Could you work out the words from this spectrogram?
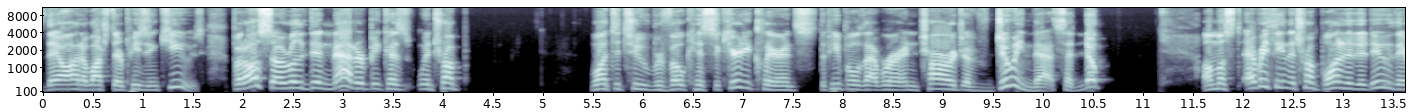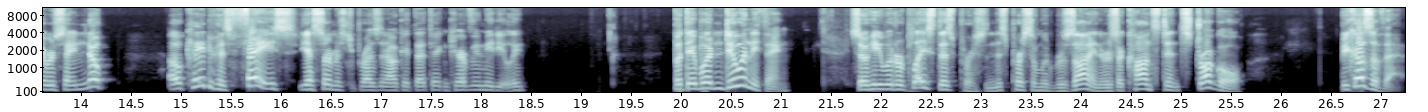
they all had to watch their p's and q's, but also it really didn't matter because when Trump wanted to revoke his security clearance, the people that were in charge of doing that said nope. Almost everything that Trump wanted to do, they were saying nope okay to his face, yes, sir, Mr. President, I'll get that taken care of immediately. But they wouldn't do anything. So he would replace this person. This person would resign. There was a constant struggle because of that.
